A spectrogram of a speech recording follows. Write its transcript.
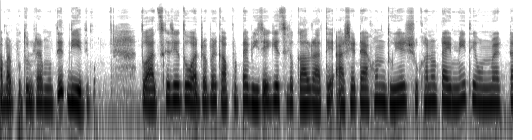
আবার পুতুলটার মধ্যে দিয়ে দেবো। তো আজকে যেহেতু ওয়ার্ড্রপের কাপড়টা ভিজে গিয়েছিল কাল রাতে, আর সেটা এখন ধুয়ে শুকানোর টাইম নেই, তো অন্য একটা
